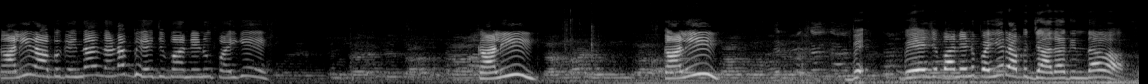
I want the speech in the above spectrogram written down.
ਕਾਲੀ ਰੱਬ ਕਹਿੰਦਾ ਹੁੰਦਾ ਨਾ, ਬੇਜ਼ਬਾਨੇ ਨੂੰ ਪਾਈਏ। ਕਾਲੀ? ਕਾਲੀ? ਬੇ- ਬੇਜ਼ਬਾਨੇ ਨੂੰ ਪਾਈਏ, ਰੱਬ ਜ਼ਿਆਦਾ ਦਿੰਦਾ ਵਾ।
